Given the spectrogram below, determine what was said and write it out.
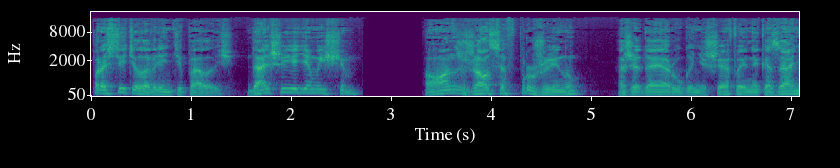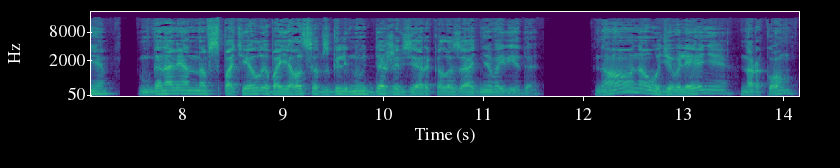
Простите, Лаврентий Павлович, дальше едем ищем?» Он сжался в пружину, ожидая ругани шефа и наказания, мгновенно вспотел и боялся взглянуть даже в зеркало заднего вида. Но, на удивление, нарком,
